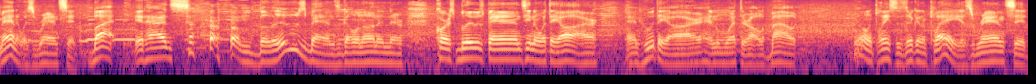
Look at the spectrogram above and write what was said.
Man, it was rancid, but it had some blues bands going on in there. Of course, blues bands, you know what they are and who they are and what they're all about. The only places they're going to play is rancid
